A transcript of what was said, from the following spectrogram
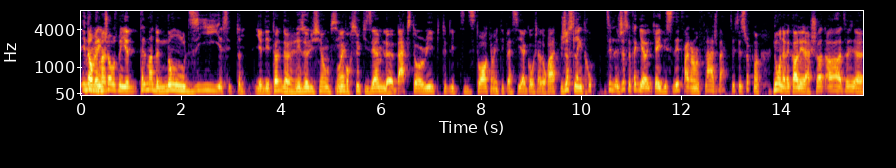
énormément de choses, mais il y a tellement de non-dits. C'est tout. Il y a des tonnes de résolutions aussi Ouais. pour ceux qui aiment le backstory puis toutes les petites histoires qui ont été placées à gauche à droite. Juste l'intro. Juste le fait qu'il ait décidé de faire un flashback. C'est sûr que nous, on avait collé la shot. Ah, tu sais, euh,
